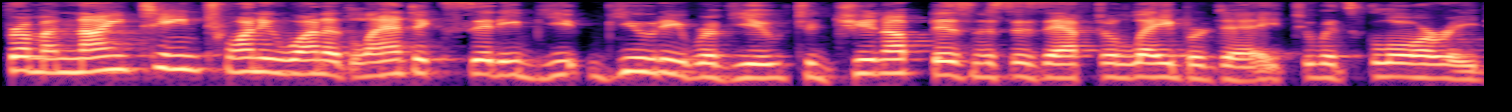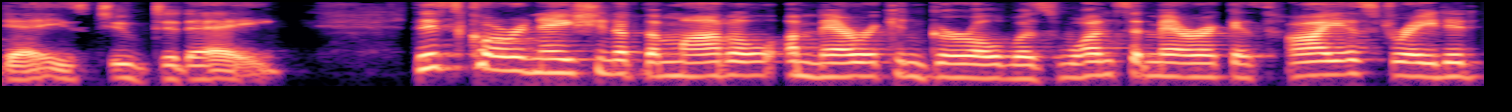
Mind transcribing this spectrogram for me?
From a 1921 Atlantic City beauty revue to gin up businesses after Labor Day to its glory days to today. This coronation of the model American girl was once America's highest rated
